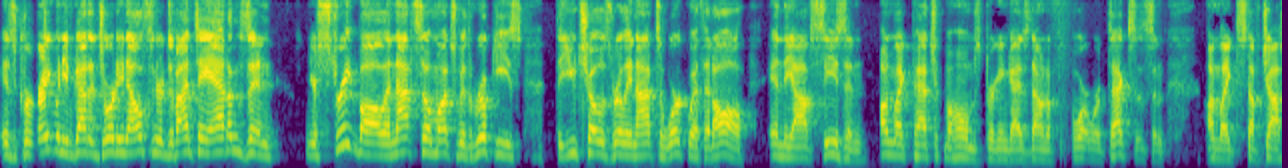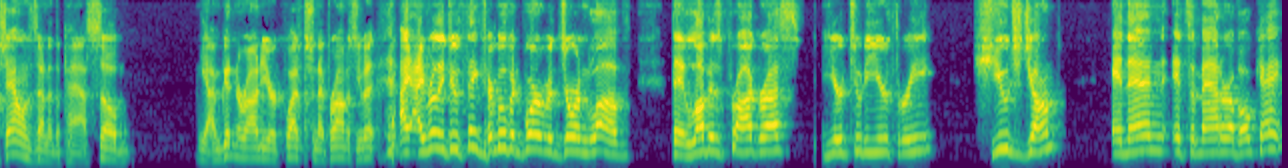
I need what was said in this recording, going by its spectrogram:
is great when you've got a Jordy Nelson or Davante Adams and your street ball and not so much with rookies that you chose really not to work with at all in the offseason, unlike Patrick Mahomes bringing guys down to Fort Worth, Texas, and unlike stuff Josh Allen's done in the past. So, yeah, I'm getting around to your question, I promise you. But I, I really do think they're moving forward with Jordan Love. They love his progress year two to year three, huge jump. And then it's a matter of okay,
